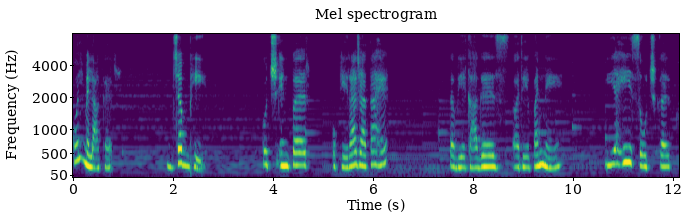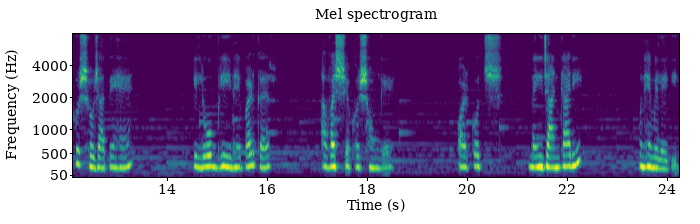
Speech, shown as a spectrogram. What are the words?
कुल मिलाकर, जब भी कुछ इन पर उकेरा जाता है, तब ये कागज़ और ये पन्ने यही सोचकर खुश हो जाते हैं कि लोग भी इन्हें पढ़कर अवश्य खुश होंगे। और कुछ नई जानकारी उन्हें मिलेगी।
